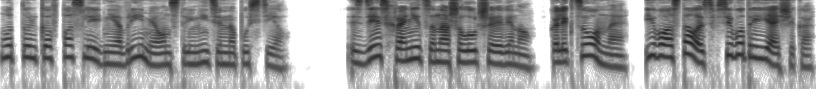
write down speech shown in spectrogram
Вот только в последнее время он стремительно пустел. «Здесь хранится наше лучшее вино, коллекционное. Его осталось всего три ящика,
